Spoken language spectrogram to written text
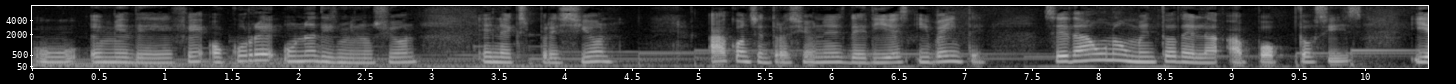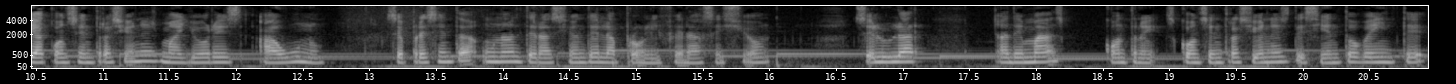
UMDF ocurre una disminución en la expresión a concentraciones de 10 y 20. Se da un aumento de la apoptosis y a concentraciones mayores a 1 se presenta una alteración de la proliferación celular. Además, concentraciones de 120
